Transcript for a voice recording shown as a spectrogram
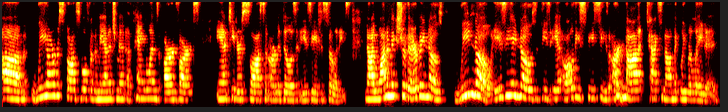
Um, we are responsible for the management of pangolins, aardvarks, anteaters, sloths, and armadillos in AZA facilities. Now, I want to make sure that everybody knows, we know, AZA knows that these all these species are not taxonomically related.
